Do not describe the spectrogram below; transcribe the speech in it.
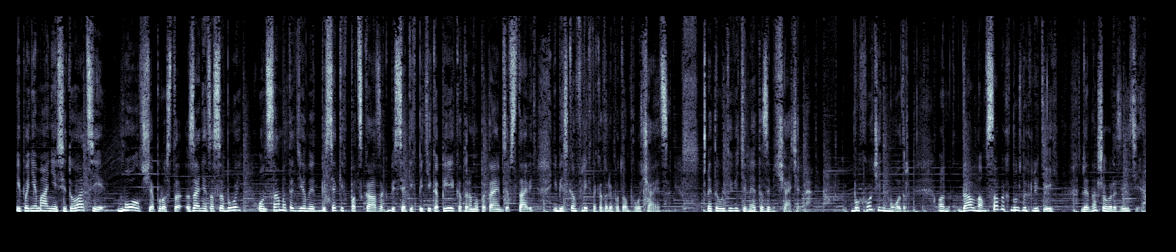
и понимания ситуации, молча просто заняться собой, он сам это делает без всяких подсказок, без всяких пяти копеек, которые мы пытаемся вставить, и без конфликта, который потом получается. Это удивительно, это замечательно. Бог очень мудр. Он дал нам самых нужных людей для нашего развития.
